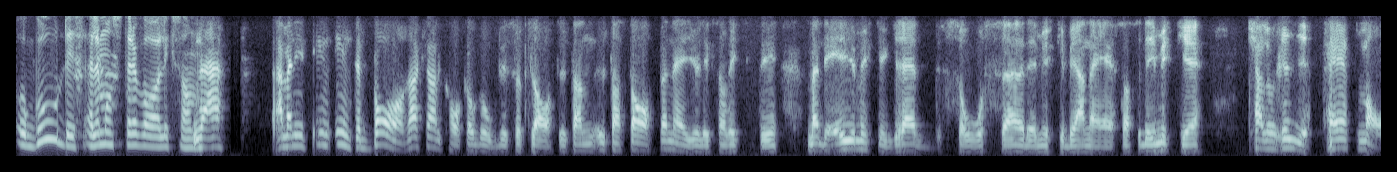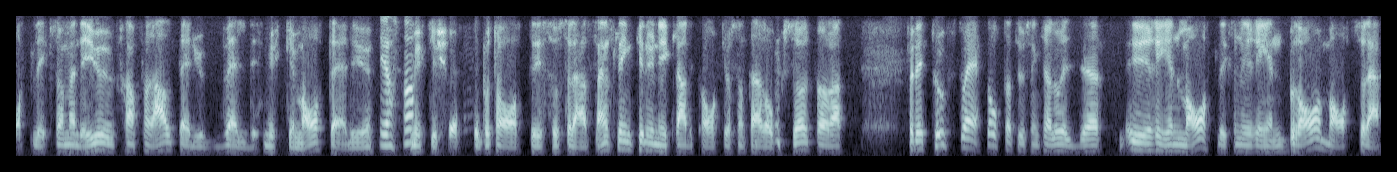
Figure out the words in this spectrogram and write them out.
och godis eller måste det vara liksom... Nej, Nej men inte, in- inte bara kladdkaka och godis såklart utan, utan stapeln är ju liksom riktig. Men det är ju mycket gräddsåser, det är mycket bearnaise, alltså det är mycket kalorität mat liksom. Men det är ju framförallt är det ju väldigt mycket mat är det ju. Jaha. Mycket kött och potatis och sådär. Sen slinker det ner kladdkakor och sånt där också för att för det är tufft att äta 8000 kalorier i ren mat, liksom i ren bra mat sådär.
